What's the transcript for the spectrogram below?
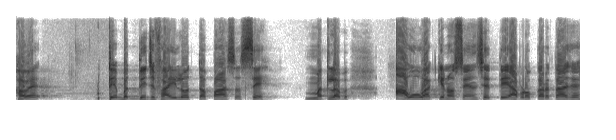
હવે, તે બધી જ ફાઇલો તપાસશે. મતલબ, આવું વાક્યનો સેન્સ છે, તે આપણો કરતા છે?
